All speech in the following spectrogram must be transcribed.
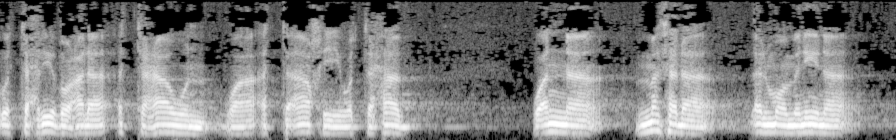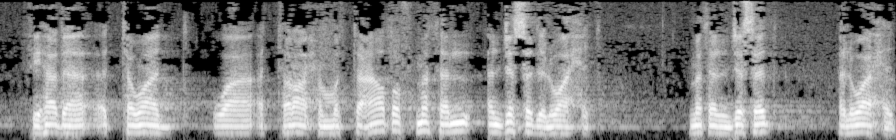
والتحريض على التعاون والتآخي والتحاب وأن مثل المؤمنين في هذا التواد والتراحم والتعاطف مثل الجسد الواحد مثل الجسد الواحد.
